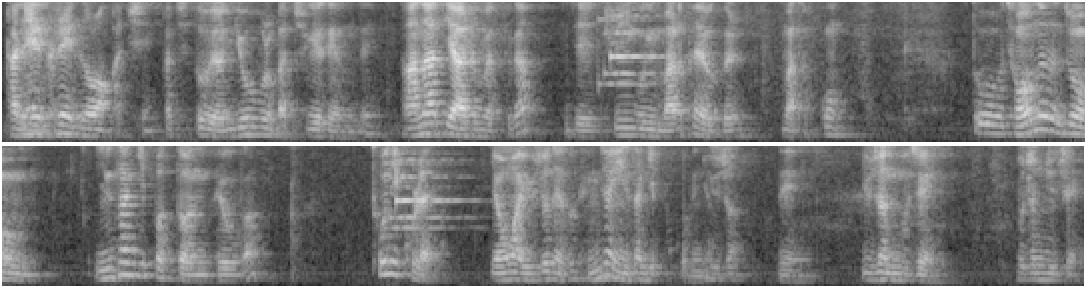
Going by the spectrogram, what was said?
다니엘 네. 크레이그랑 같이. 같이 또 연기 호흡을 맞추게 되는데 아나디 아르마스가 이제 주인공인 마르타 역을 맡았고 또 저는 좀 인상 깊었던 배우가 토니 콜렛 영화 유전에서 굉장히 인상 깊었거든요. 유전. 네 유전 무죄 무전 유죄.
